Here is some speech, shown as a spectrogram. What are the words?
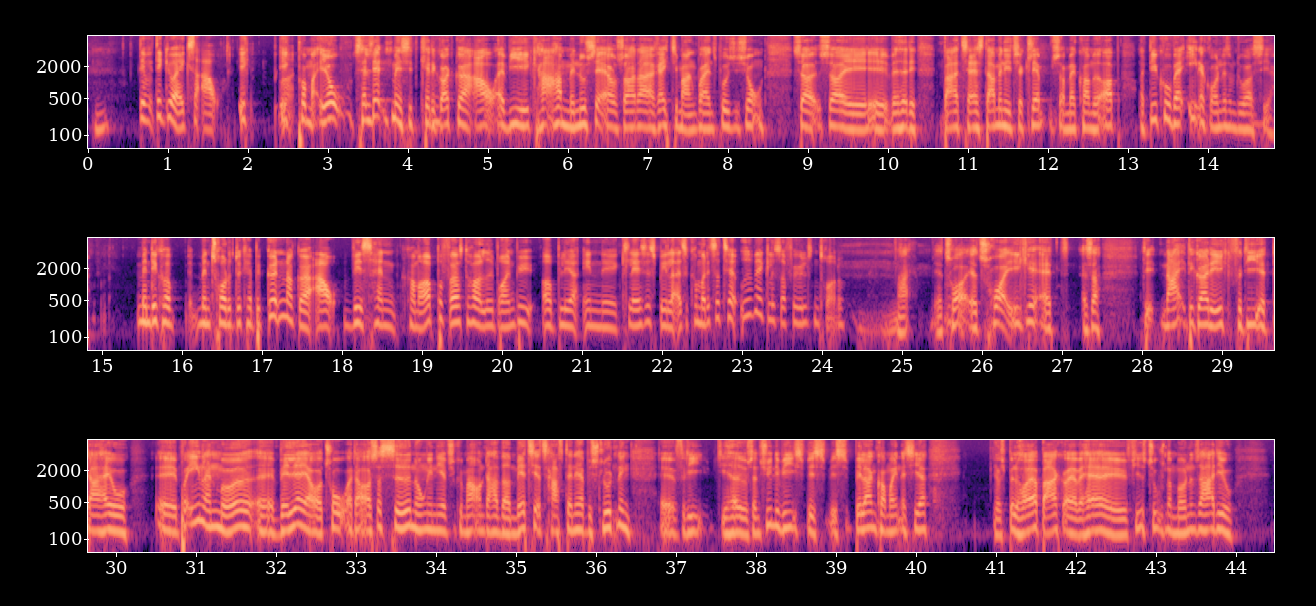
mm. det, det gjorde ikke så af. Ikke ikke på mig. Jo, talentmæssigt kan det mm. godt gøre af, at vi ikke har ham, men nu ser jeg jo så, at der er rigtig mange på hans position. Så, så øh, hvad hedder det, bare tage Stamenic og Klem, som er kommet op, og det kunne være en af grundene, som du også siger. Men, det kan, men tror du, du kan begynde at gøre af, hvis han kommer op på førsteholdet i Brøndby og bliver en øh, klassespiller? Altså kommer det så til at udvikle sig følelsen, tror du? Nej, jeg tror, jeg tror ikke, at... Altså, Det, nej, det gør det ikke, fordi at der har jo øh, på en eller anden måde øh, vælger jeg at tro, at der også har siddet nogen inde i FC København, der har været med til at træffe den her beslutning, øh, fordi de havde jo sandsynligvis, hvis, hvis spilleren kommer ind og siger, jeg vil spille højre bak, og jeg vil have øh, 80.000 om måneden, så har de jo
